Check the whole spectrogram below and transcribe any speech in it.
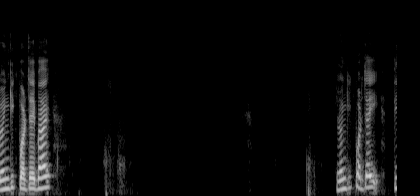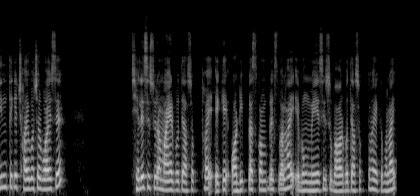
লৈঙ্গিক পর্যায় বা লৈঙ্গিক পর্যায় তিন থেকে ছয় বছর বয়সে ছেলে শিশুরা মায়ের প্রতি আসক্ত হয়, একে অডিপ্লাস কমপ্লেক্স বলা হয় এবং মেয়ে শিশু বাবার প্রতি আসক্ত হয়, একে বলা হয়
